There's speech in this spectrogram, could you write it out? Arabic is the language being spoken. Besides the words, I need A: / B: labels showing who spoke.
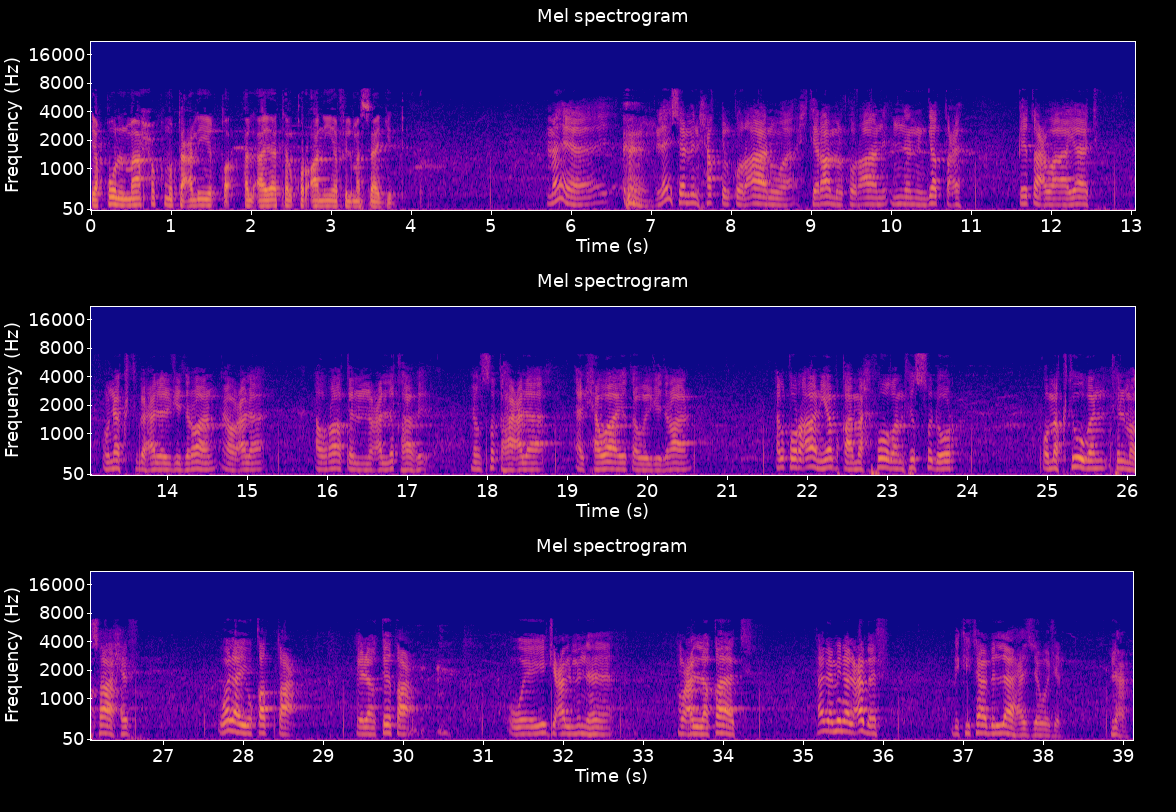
A: يقول ما حكم تعليق الآيات القرآنية في المساجد؟
B: ما ي... ليس من حق القرآن واحترام القرآن أن نقطعه قطع وآيات ونكتبه على الجدران أو على أوراق نعلقها في نلصقها على الحوائط أو الجدران. القرآن يبقى محفوظا في الصدور ومكتوبا في المصاحف ولا يقطع إلى قطع ويجعل منها معلقات. هذا من العبث بكتاب الله عز وجل. نعم.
